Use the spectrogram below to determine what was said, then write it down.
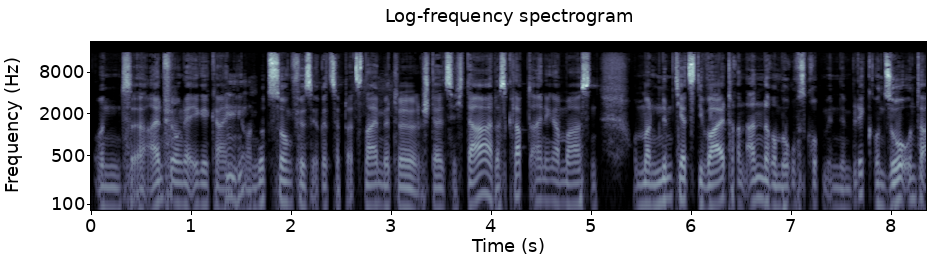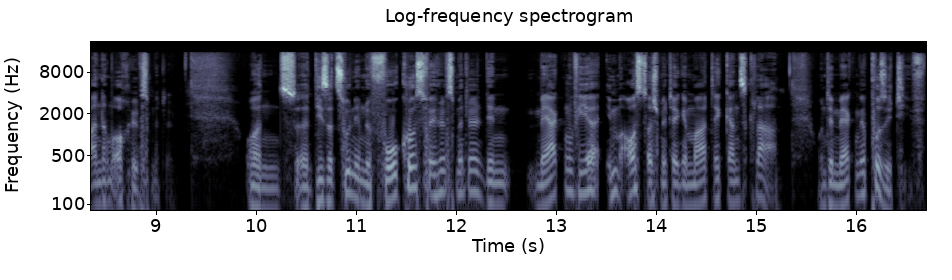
und äh, Einführung der EGK in mhm. Nutzung fürs E-Rezept Arzneimittel stellt sich da. Das klappt einigermaßen. Und man nimmt jetzt die weiteren anderen Berufsgruppen in den Blick und so unter anderem auch Hilfsmittel. Und äh, dieser zunehmende Fokus für Hilfsmittel, den merken wir im Austausch mit der Gematik ganz klar. Und den merken wir positiv.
